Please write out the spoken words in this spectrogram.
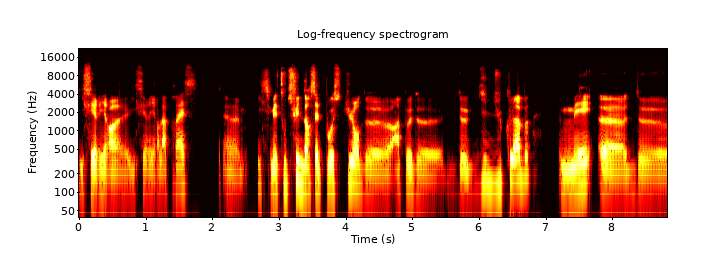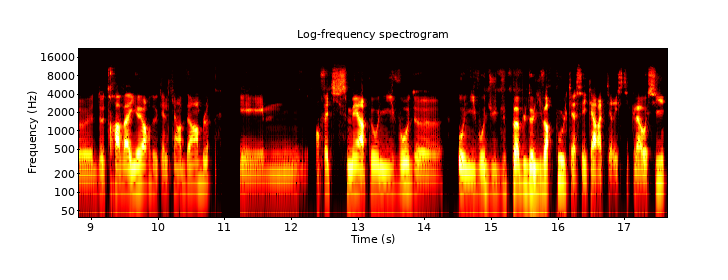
il fait rire, il fait rire la presse. il se met tout de suite dans cette posture de un peu de, de guide du club mais euh, de, de, travailleur, de quelqu'un d'humble. Et mm, en fait, il se met un peu au niveau, de, au niveau du, peuple de Liverpool, qui a ces caractéristiques-là aussi,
